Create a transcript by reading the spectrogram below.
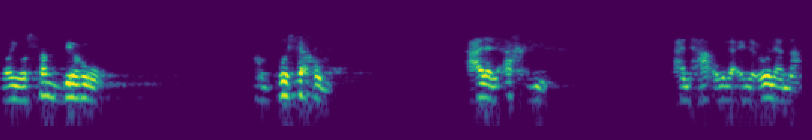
ويصبروا أنفسهم على الأخذ عن هؤلاء العلماء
